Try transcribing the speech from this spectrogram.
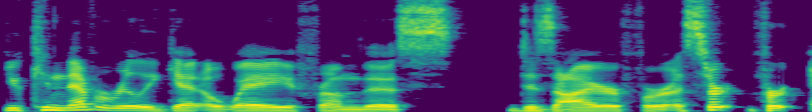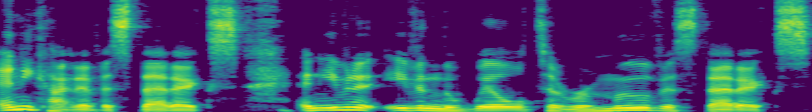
you can never really get away from this desire for a certain for any kind of aesthetics. And even even the will to remove aesthetics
